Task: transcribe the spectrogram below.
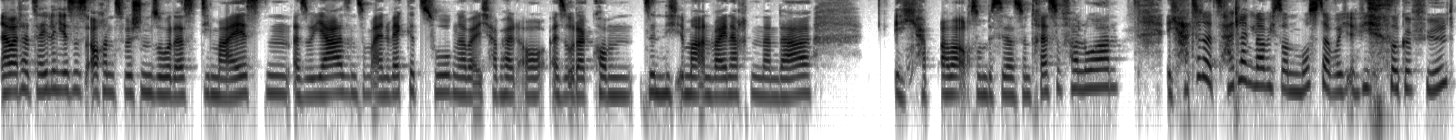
Aber tatsächlich ist es auch inzwischen so, dass die meisten, also ja, sind zum einen weggezogen, aber ich habe halt auch, also oder kommen, sind nicht immer an Weihnachten dann da. Ich habe aber auch so ein bisschen das Interesse verloren. Ich hatte eine Zeit lang, glaube ich, so ein Muster, wo ich irgendwie so gefühlt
